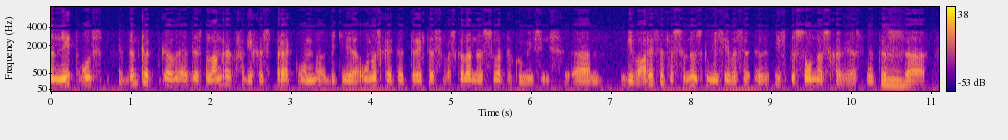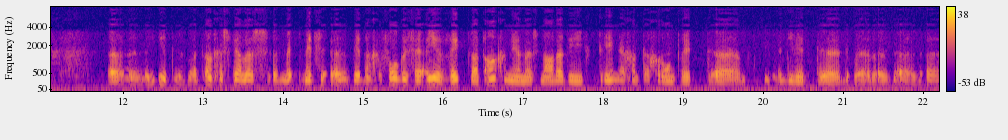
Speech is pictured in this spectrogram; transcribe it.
Uh, net ons ek dink dit uh, is belangrik vir die gesprek om 'n bietjie 'n onderskeid te tref tussen verskillende soorte kommissies. Ehm um, die Waarheids- en Versoeningskommissie was uh, iets besonders geweest. Dit is hmm. uh uh, wat aangestel is met met uh, weet in gevolge sy eie wet wat aangeneem is nadat die 93 grondwet uh die wet 'n uh, uh, uh,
